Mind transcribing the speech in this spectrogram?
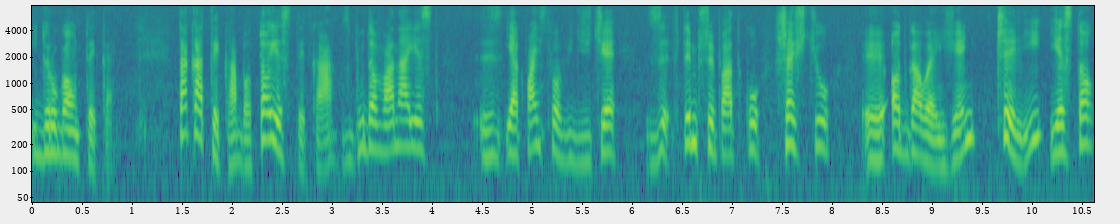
i drugą tykę. Taka tyka, bo to jest tyka, zbudowana jest, z- jak Państwo widzicie, z, w tym przypadku sześciu y, odgałęzień czyli jest to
